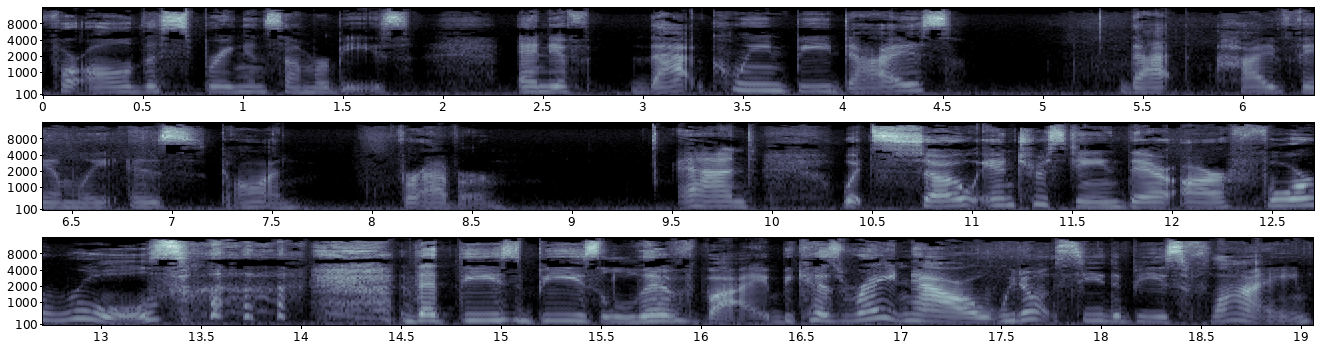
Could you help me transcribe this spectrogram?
for all the spring and summer bees. And if that queen bee dies, that hive family is gone forever. And what's so interesting, there are four rules that these bees live by because right now we don't see the bees flying,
